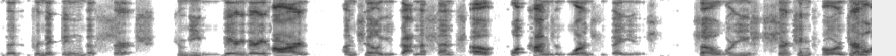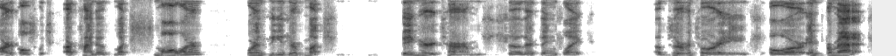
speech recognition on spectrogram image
the predicting the search can be very very hard until you've gotten a sense of what kinds of words that they use. So we're used to searching for journal articles which are kind of much smaller, whereas these are much bigger terms. So they're things like observatories or informatics.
